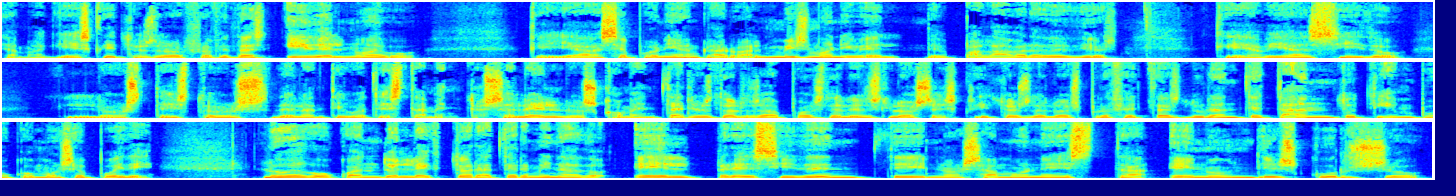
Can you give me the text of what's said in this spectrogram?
llama aquí escritos de los profetas, y del Nuevo, que ya se ponían, claro, al mismo nivel de palabra de Dios que había sido los textos del Antiguo Testamento. Se leen los comentarios de los apóstoles, los escritos de los profetas durante tanto tiempo como se puede. Luego, cuando el lector ha terminado, el presidente nos amonesta en un discurso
